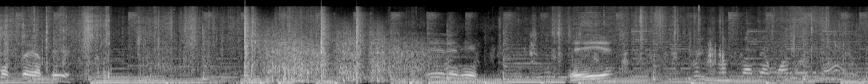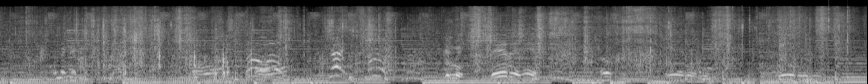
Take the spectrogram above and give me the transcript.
gonna stay up here. Dead in here. Dead. Pretty pumped about that one. Come here. Dead in here. Dead in here. Dead in here.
